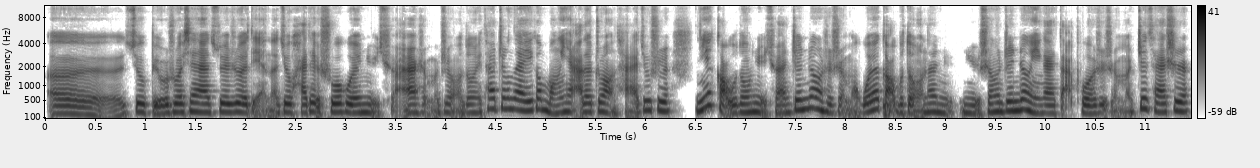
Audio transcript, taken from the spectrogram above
呃，就比如说现在最热点的，就还得说回女权啊什么这种东西，它正在一个萌芽的状态，就是你也搞不懂女权真正是什么，我也搞不懂，那女女生真正应该打破是什么，这才是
